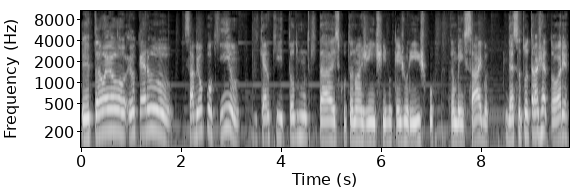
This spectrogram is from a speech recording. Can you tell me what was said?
então eu, eu quero saber um pouquinho, e quero que todo mundo que está escutando a gente no que jurídico também saiba dessa tua trajetória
